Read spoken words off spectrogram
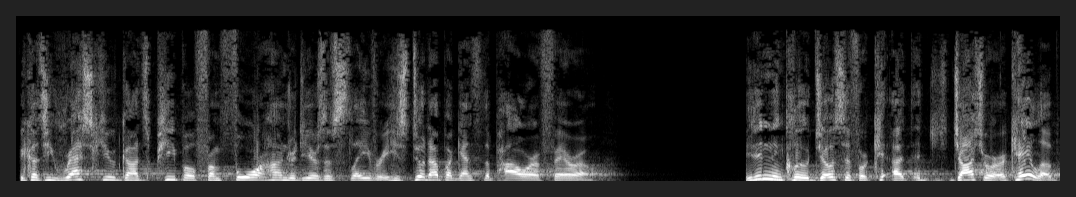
because he rescued God's people from 400 years of slavery. He stood up against the power of Pharaoh. You didn't include Joseph or uh, Joshua or Caleb.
